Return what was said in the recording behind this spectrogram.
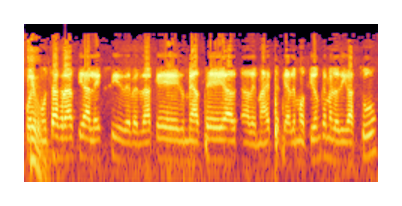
Pues Qué bueno. muchas gracias, Alexis. De verdad que me hace además especial emoción que me lo digas tú,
